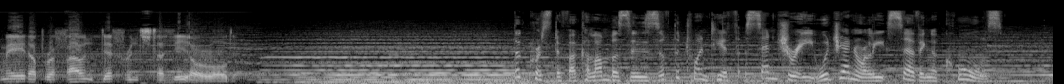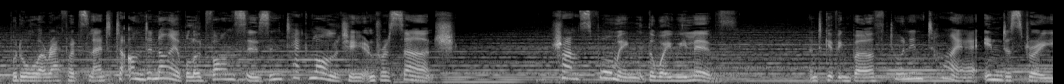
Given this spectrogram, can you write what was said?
made a profound difference to the old. The Christopher Columbuses of the 20th century were generally serving a cause. But all their efforts led to undeniable advances in technology and research, transforming the way we live and giving birth to an entire industry.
